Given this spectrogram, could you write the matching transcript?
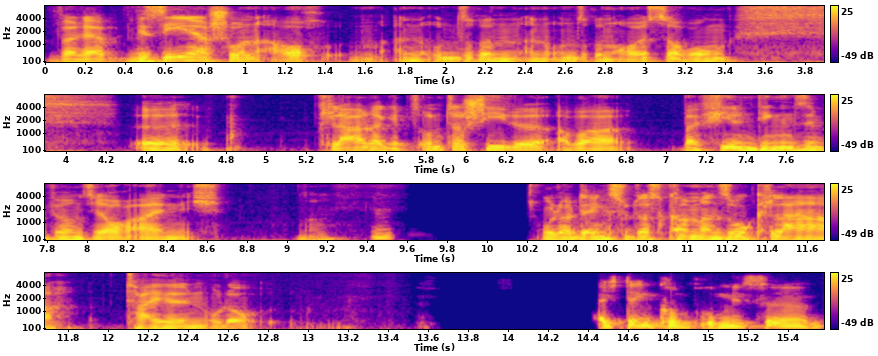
weil ja, wir sehen ja schon auch an unseren, an unseren Äußerungen, äh, klar, da gibt es Unterschiede, aber bei vielen Dingen sind wir uns ja auch einig. Ne? Oder denkst du, das kann man so klar teilen? Oder? Ich denke, Kompromisse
